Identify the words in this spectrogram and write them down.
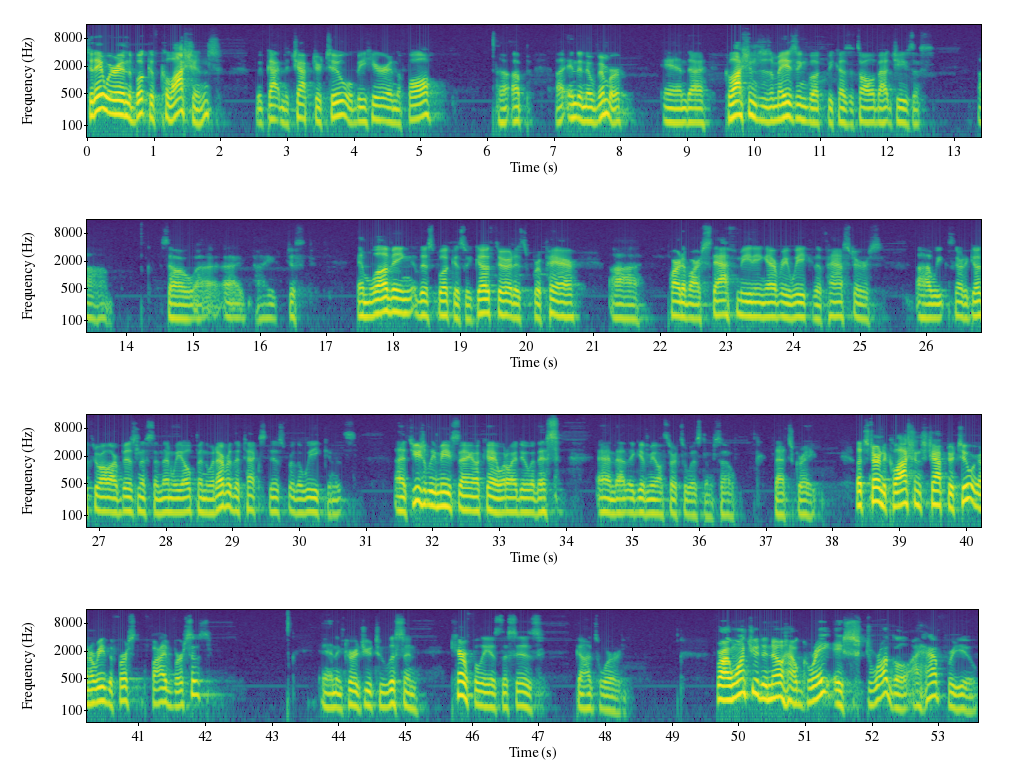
Today we're in the book of Colossians. We've gotten to chapter 2. We'll be here in the fall, uh, up uh, into November. And uh, Colossians is an amazing book because it's all about Jesus. Um, so uh, I, I, just am loving this book as we go through it, as prepare. Uh, part of our staff meeting every week, the pastors uh, we sort of go through all our business, and then we open whatever the text is for the week, and it's uh, it's usually me saying, "Okay, what do I do with this?" And uh, they give me all sorts of wisdom, so that's great. Let's turn to Colossians chapter two. We're going to read the first five verses, and encourage you to listen carefully, as this is God's word. For I want you to know how great a struggle I have for you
